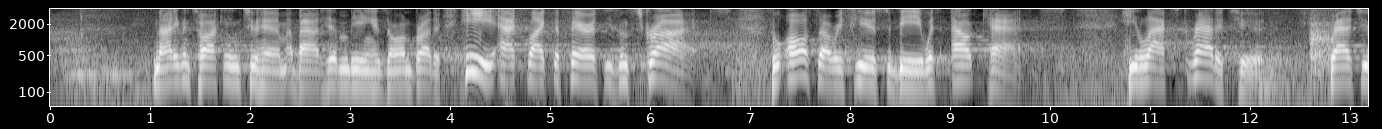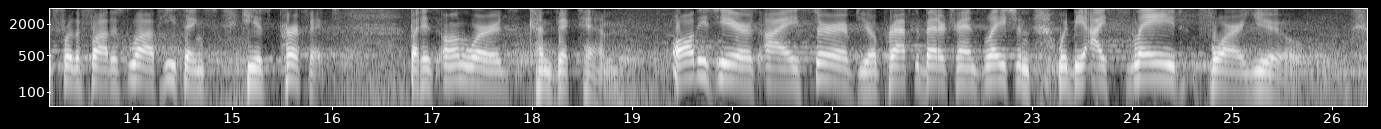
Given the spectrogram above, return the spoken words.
not even talking to him about him being his own brother. He acts like the Pharisees and scribes, who also refuse to be with outcasts. He lacks gratitude, gratitude for the Father's love. He thinks he is perfect, but his own words convict him. All these years I served you. Perhaps a better translation would be I slaved for you.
